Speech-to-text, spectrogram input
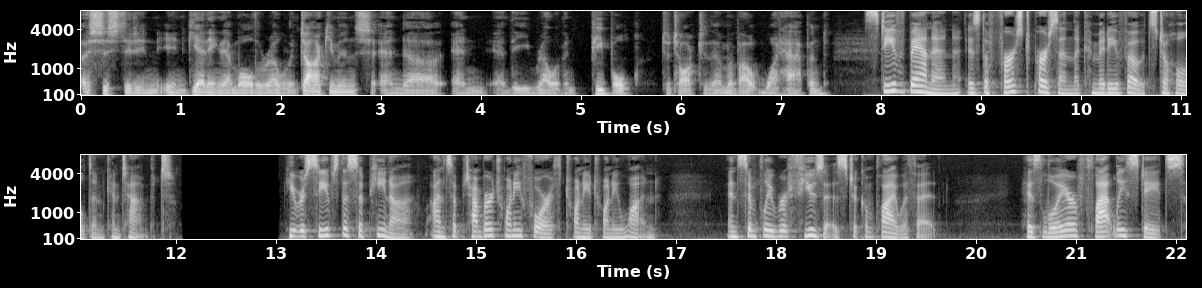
assisted in in getting them all the relevant documents and uh, and and the relevant people to talk to them about what happened. Steve Bannon is the first person the committee votes to hold in contempt. He receives the subpoena on September 24, 2021, and simply refuses to comply with it. His lawyer flatly states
